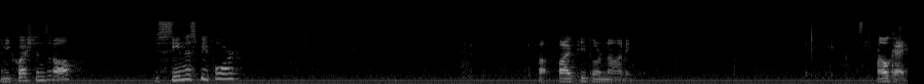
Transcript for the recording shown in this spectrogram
Any questions at all? You've seen this before? About five people are nodding. Okay.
